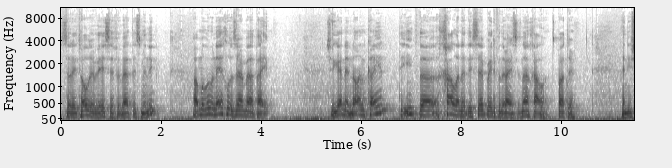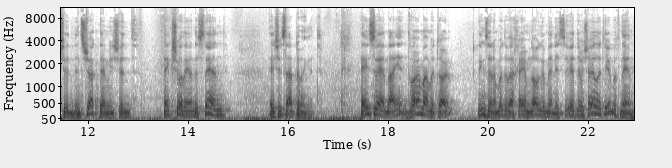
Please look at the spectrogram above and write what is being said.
so they told Rav Yosef about this minig. Amalu nechlu a non-kayin to eat the challah that they separated from the rice. It's not challah, it's butter. And you should instruct them, you should make sure they understand they should stop doing it. Things that are mutar v'acherim noga ben tir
